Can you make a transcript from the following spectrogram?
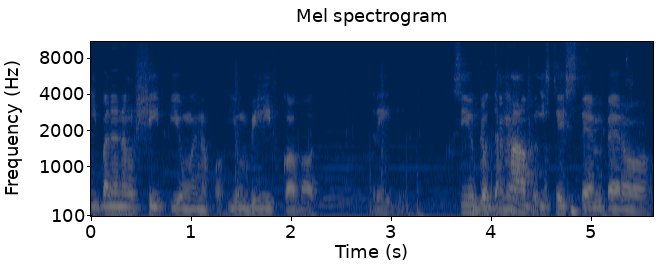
iba na ng shape yung ano ko, yung belief ko about trading. Kasi you could have a system pero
